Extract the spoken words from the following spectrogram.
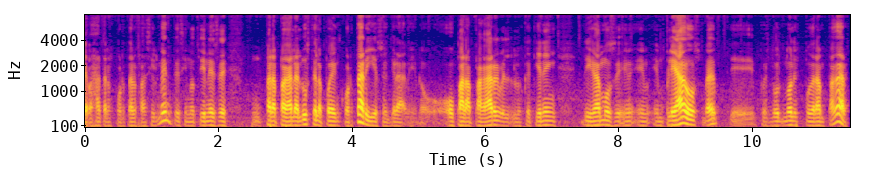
te vas a transportar fácilmente. Si no tienes eh, para pagar la luz, te la pueden cortar y eso es grave. O para pagar los que tienen, digamos, eh, em, empleados, eh, pues no, les podrán pagar,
